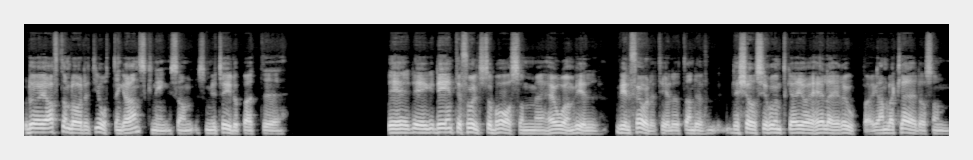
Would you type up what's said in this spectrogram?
Och då har ju Aftonbladet gjort en granskning som, som ju tyder på att eh, det, det, det, är inte fullt så bra som H&M vill, vill få det till utan det, det körs ju runt grejer i hela Europa. Gamla kläder som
